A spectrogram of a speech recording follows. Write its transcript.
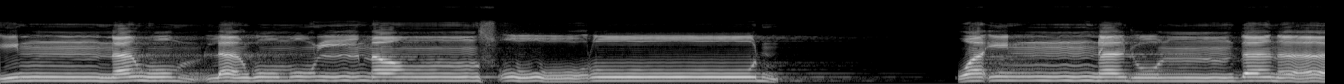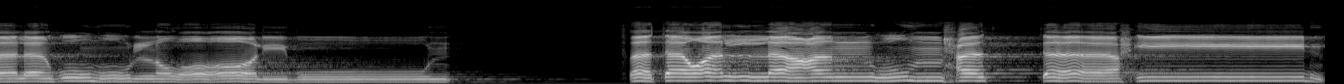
إنهم لهم المنصورون. وإن جندنا لهم الغالبون. فتول عنهم حتى حين.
